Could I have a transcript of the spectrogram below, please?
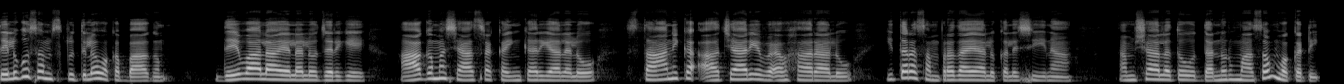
తెలుగు సంస్కృతిలో ఒక భాగం. దేవాలయాలలో జరిగే ఆగమ శాస్త్ర కైంకర్యాలలో స్థానిక ఆచార్య వ్యవహారాలు ఇతర సంప్రదాయాలు కలిసిన అంశాలతో ధనుర్మాసం ఒకటి.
